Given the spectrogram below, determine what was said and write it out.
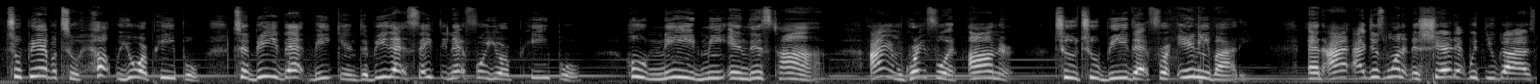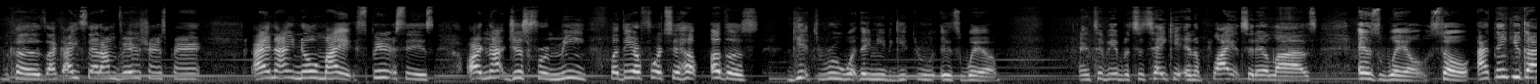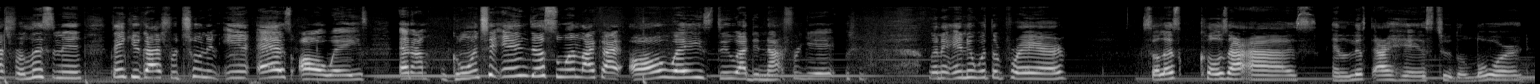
to be able to help your people, to be that beacon, to be that safety net for your people who need me in this time. I am grateful and honored to to be that for anybody. And I, I just wanted to share that with you guys because, like I said, I'm very transparent. And I know my experiences are not just for me, but they are for to help others get through what they need to get through as well. And to be able to take it and apply it to their lives as well. So I thank you guys for listening. Thank you guys for tuning in as always. And I'm going to end this one like I always do. I did not forget. I'm going to end it with a prayer. So let's close our eyes and lift our heads to the Lord.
